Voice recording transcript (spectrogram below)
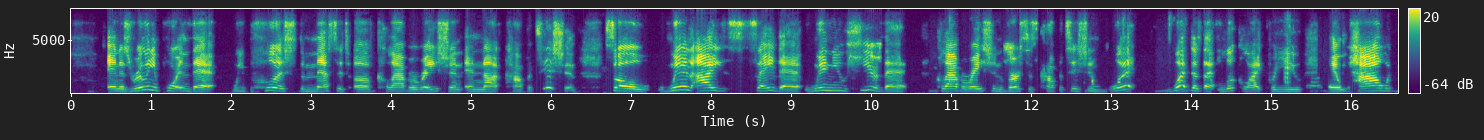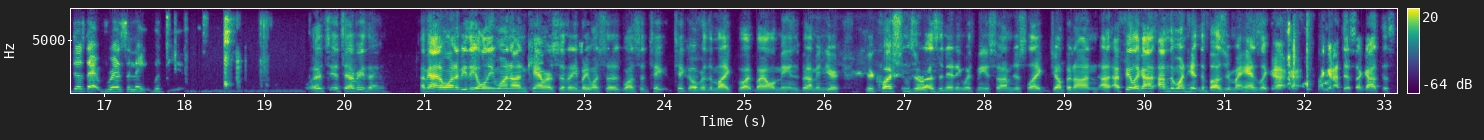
And it's really important that we push the message of collaboration and not competition. So when I say that, when you hear that collaboration versus competition, what what does that look like for you and how does that resonate with you? Well, it's it's everything. I mean, I don't want to be the only one on camera, so if anybody wants to wants to take take over the mic, by, by all means. But I mean, your your questions are resonating with me, so I'm just like jumping on. I, I feel like I, I'm the one hitting the buzzer. My hands like, "Ah, ah, I got this, I got this.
